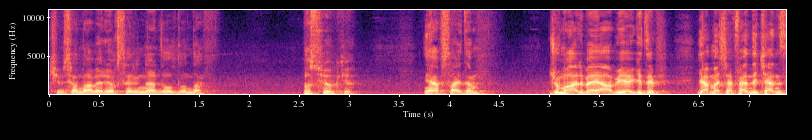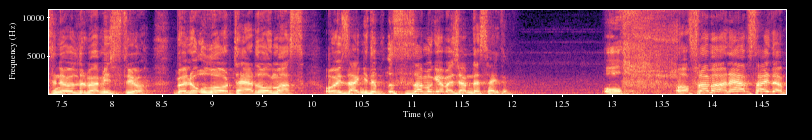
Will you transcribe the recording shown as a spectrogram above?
Kimsenin haberi yok senin nerede olduğundan. Nasıl yok ya? Ne yapsaydım? Cumali Bey abiye gidip Yamaç Efendi kendisini öldürmemi istiyor. Böyle ulu orta yerde olmaz. O yüzden gidip ıssıza mı gömeceğim deseydim. Of. Oflama ne yapsaydım?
